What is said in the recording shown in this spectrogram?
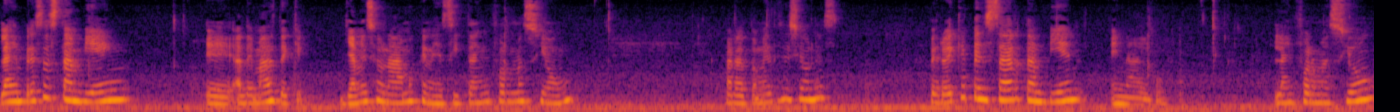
las empresas también, eh, además de que ya mencionábamos que necesitan información para tomar decisiones, pero hay que pensar también en algo. La información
